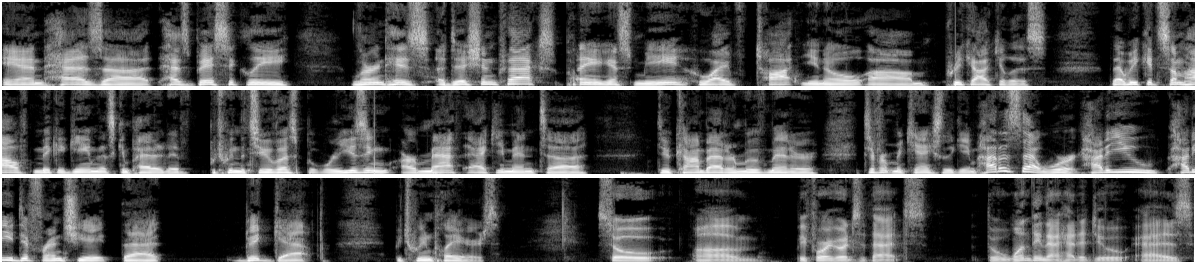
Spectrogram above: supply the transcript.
and has uh, has basically learned his addition facts playing against me, who I've taught, you know, um, pre-calculus. that we could somehow make a game that's competitive between the two of us, but we're using our math acumen to do combat or movement or different mechanics of the game. How does that work? How do you how do you differentiate that big gap between players? So um, before I go into that, the one thing that I had to do as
